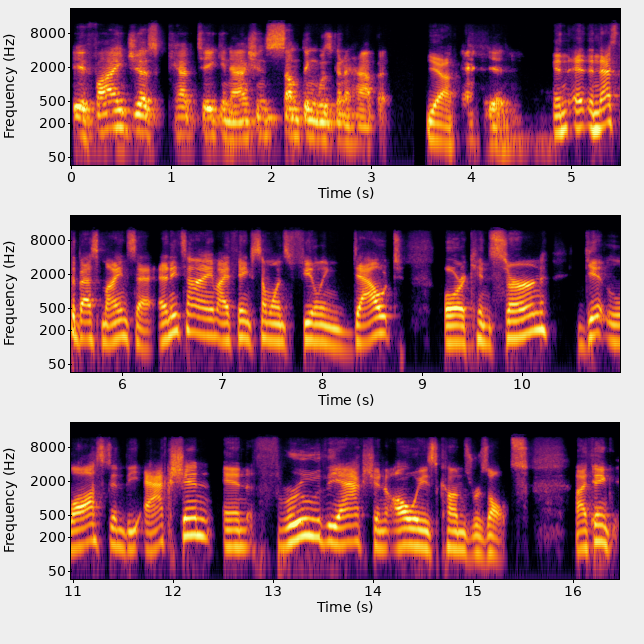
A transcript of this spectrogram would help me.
if I just kept taking action, something was going to happen. Yeah. And it did. And, and that's the best mindset. Anytime I think someone's feeling doubt or concern, get lost in the action and through the action always comes results. I think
